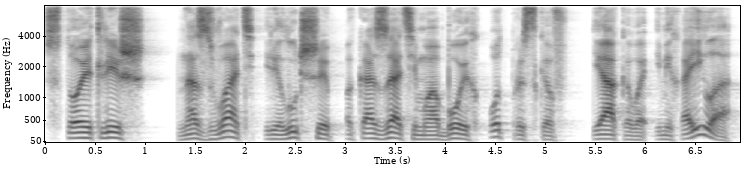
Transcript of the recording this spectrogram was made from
Стоит лишь назвать или лучше показать ему обоих отпрысков Иакова и Михаила –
